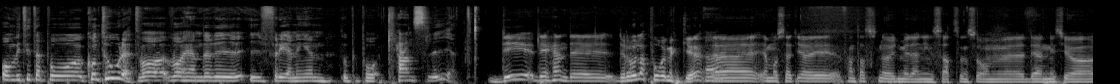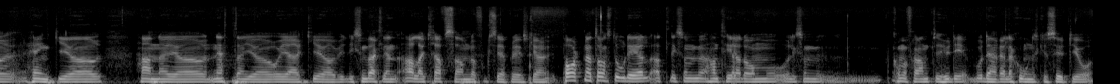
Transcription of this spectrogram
om vi tittar på kontoret, vad, vad händer i, i föreningen uppe på kansliet? Det, det hände, det rullar på mycket. Ja. Eh, Jag måste säga att jag är fantastiskt nöjd med den insatsen som eh, Dennis gör, Henke gör, Hanna gör, Nettan gör och Jerker gör. Vi liksom verkligen alla kraftsamlar och fokuserar på det vi ska göra. Partner tar en stor del, att liksom hantera dem och liksom komma fram till hur det, och den relationen ska se ut i år.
